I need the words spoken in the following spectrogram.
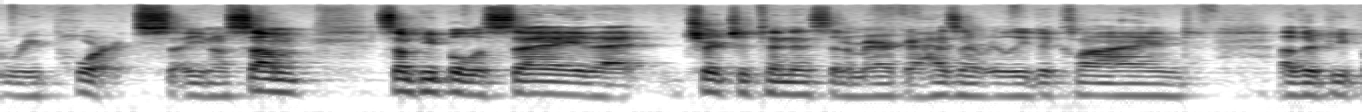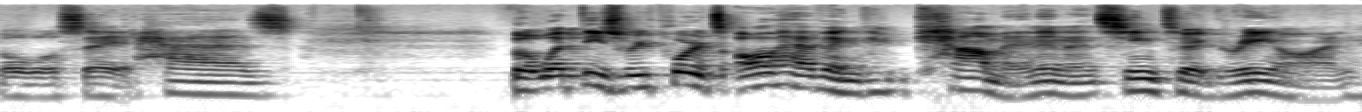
reports. Uh, you know some some people will say that church attendance in America hasn't really declined. Other people will say it has. But what these reports all have in common, and seem to agree on,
